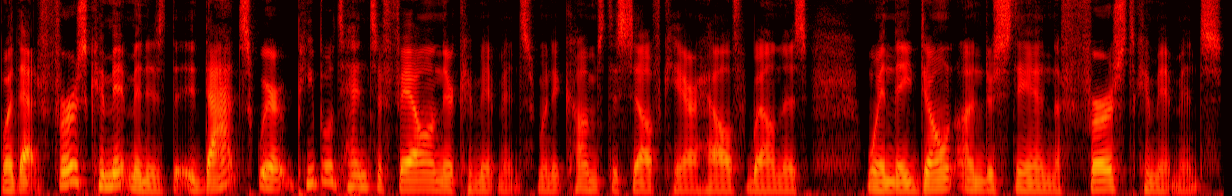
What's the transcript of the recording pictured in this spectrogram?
But that first commitment is that's where people tend to fail on their commitments when it comes to self care, health, wellness, when they don't understand the first commitments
